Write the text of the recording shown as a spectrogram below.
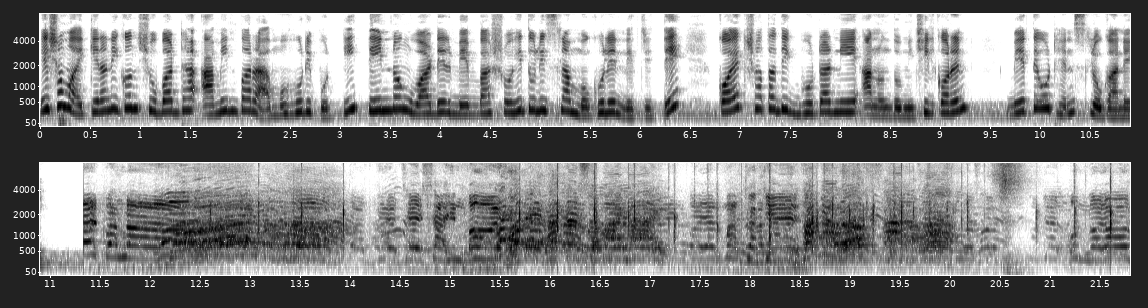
এ সময় কেরানীগঞ্জ সুবাড্ডা আমিনপাড়া মহুরিপট্টি তিন নং ওয়ার্ডের মেম্বার শহীদুল ইসলাম মোঘলের নেতৃত্বে কয়েক শতাধিক ভোটার নিয়ে আনন্দ মিছিল করেন, মেতে ওঠেন স্লোগানে জয় বাংলা ডাক দিয়েছে শাহিন ভাই ভাইয়ের মার্কাকে উন্নয়ন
